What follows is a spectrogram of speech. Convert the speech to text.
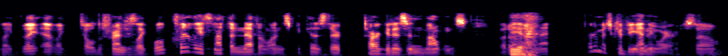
Like they I, like told a friend is like, well, clearly it's not the Netherlands because their target is in mountains. But other Yeah. than that, pretty much could be anywhere. So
